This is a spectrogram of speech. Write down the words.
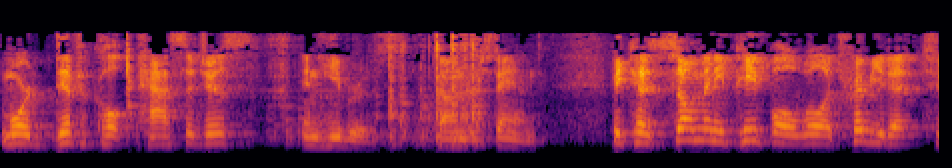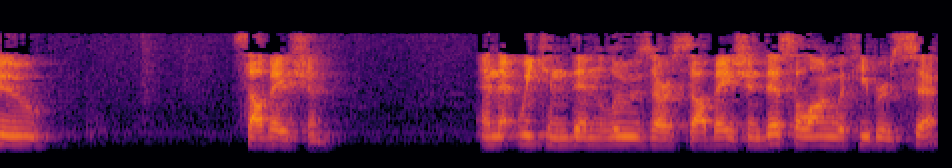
more difficult passages in Hebrews to understand because so many people will attribute it to salvation and that we can then lose our salvation. This along with Hebrews 6.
